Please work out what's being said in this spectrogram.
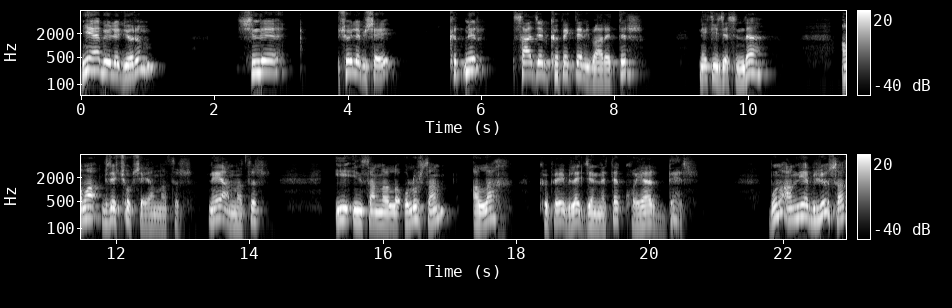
Niye böyle diyorum? Şimdi şöyle bir şey Kıtmir sadece bir köpekten ibarettir neticesinde ama bize çok şey anlatır. Neyi anlatır? İyi insanlarla olursan Allah köpeği bile cennete koyar der. Bunu anlayabiliyorsak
